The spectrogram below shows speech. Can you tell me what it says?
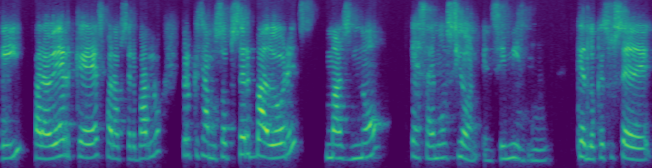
ahí para ver qué es, para observarlo, pero que seamos observadores, más no esa emoción en sí mismo, que es lo que sucede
